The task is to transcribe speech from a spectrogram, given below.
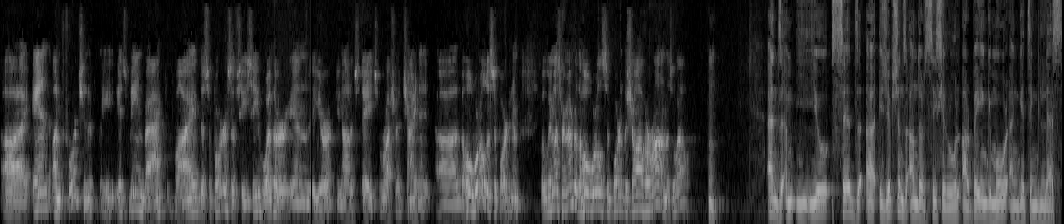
Uh, and unfortunately, it's being backed by the supporters of Sisi, whether in Europe, United States, Russia, China, uh, the whole world is supporting him. But we must remember the whole world supported the Shah of Iran as well. And um, you said uh, Egyptians under Sisi rule are paying more and getting less.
